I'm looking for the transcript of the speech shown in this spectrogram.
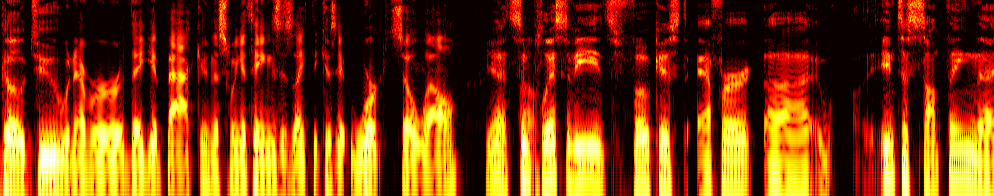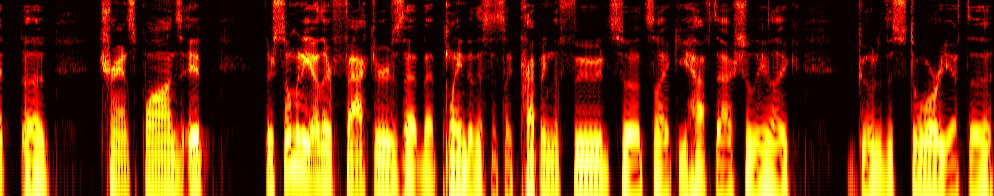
go-to whenever they get back in the swing of things is like because it worked so well. Yeah, it's simplicity, it's focused effort uh, into something that uh, transpawns it. There's so many other factors that that play into this. It's like prepping the food, so it's like you have to actually like go to the store. You have to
